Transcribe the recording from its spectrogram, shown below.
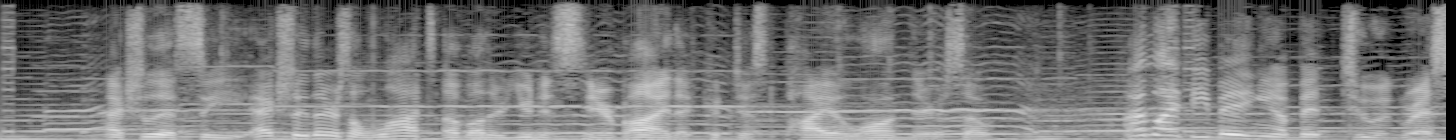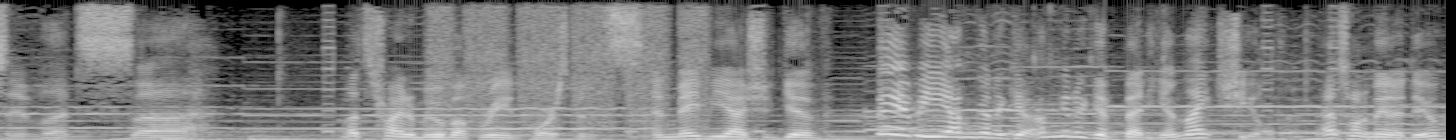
Actually, let's see. Actually, there's a lot of other units nearby that could just pile on there, so I might be being a bit too aggressive. Let's, uh, Let's try to move up reinforcements, and maybe I should give. Maybe I'm gonna give. I'm gonna give Betty a night shield. That's what I'm gonna do.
